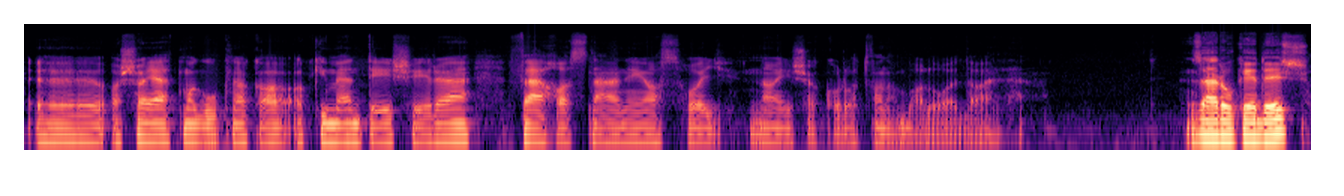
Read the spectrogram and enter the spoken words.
ö, a saját maguknak a, a kimentésére felhasználni azt, hogy na és akkor ott van a bal oldal. Záró kérdés.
